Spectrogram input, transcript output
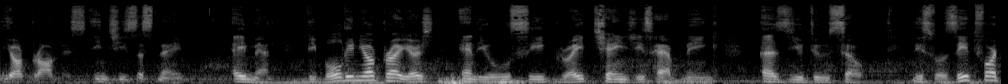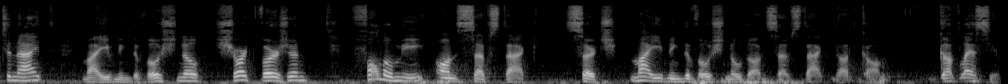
your promise. In Jesus' name, amen. Be bold in your prayers, and you will see great changes happening as you do so. This was it for tonight, my evening devotional, short version. Follow me on Substack. Search myeveningdevotional.substack.com. God bless you.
